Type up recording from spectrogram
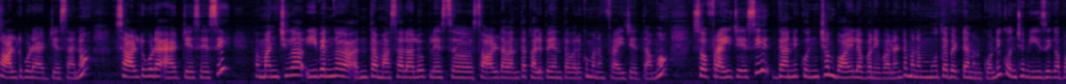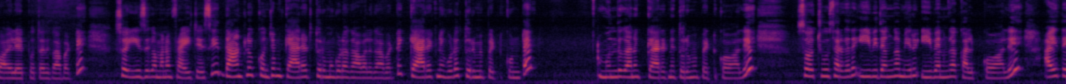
సాల్ట్ కూడా యాడ్ చేశాను. సాల్ట్ కూడా యాడ్ చేసేసి మంచిగా ఈవెన్గా అంత మసాలాలు ప్లస్ సాల్ట్ అవంతా కలిపేంత వరకు మనం ఫ్రై చేద్దాము. సో ఫ్రై చేసి దాన్ని కొంచెం బాయిల్ అవ్వనివ్వాలంటే మనం మూత పెట్టామనుకోండి కొంచెం ఈజీగా బాయిల్ అయిపోతుంది కాబట్టి. సో ఈజీగా మనం ఫ్రై చేసి దాంట్లో కొంచెం క్యారెట్ తురుము కూడా కావాలి కాబట్టి క్యారెట్ని కూడా తురిమి పెట్టుకుంటే ముందుగానే క్యారెట్ని తురిమి పెట్టుకోవాలి. సో చూసారు కదా ఈ విధంగా మీరు ఈవెన్గా కలుపుకోవాలి. అయితే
